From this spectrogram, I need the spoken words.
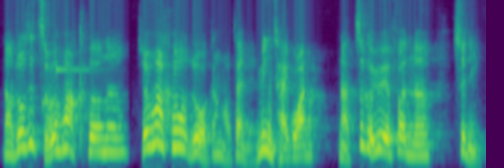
那如果是紫微化科呢？紫微化科如果刚好在你的命财官，那这个月份呢，是你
